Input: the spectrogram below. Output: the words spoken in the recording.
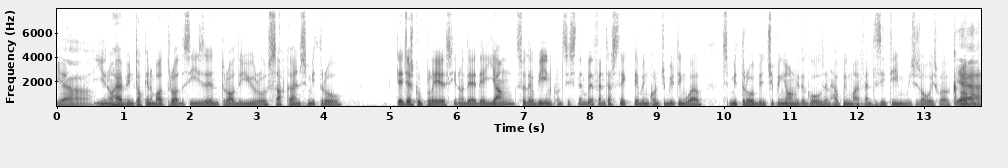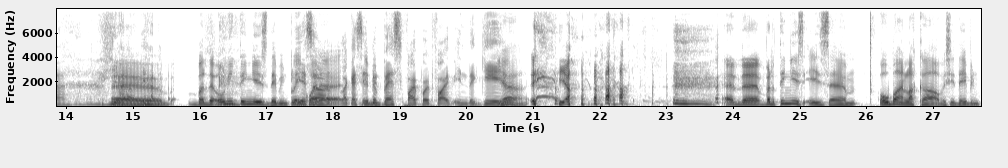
Yeah. you know have been talking about throughout the season, throughout the Euros, Saka and Smith Rowe. They're just good players, you know. They're they're young, so they'll be inconsistent, but they're fantastic. They've been contributing well. Smith Rowe have been chipping on with the goals and helping my fantasy team, which is always welcome. Yeah. yeah. yeah. Um, But the only thing is they've been playing quite uh, a like I said, the been best 5.5 in the game. yeah, yeah. and uh, but the thing is, is um, Oba and Laka obviously they've been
